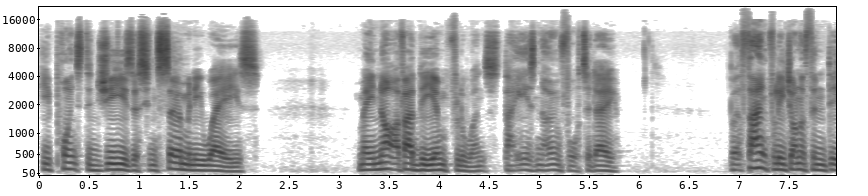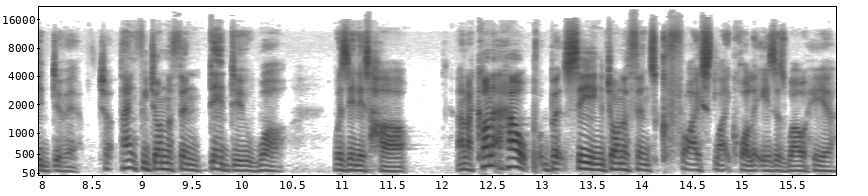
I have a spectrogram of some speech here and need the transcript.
he points to Jesus in so many ways, may not have had the influence that he is known for today. But thankfully, Jonathan did do it. Thankfully, Jonathan did do what was in his heart. And I cannot help but seeing Jonathan's Christ like qualities as well here.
